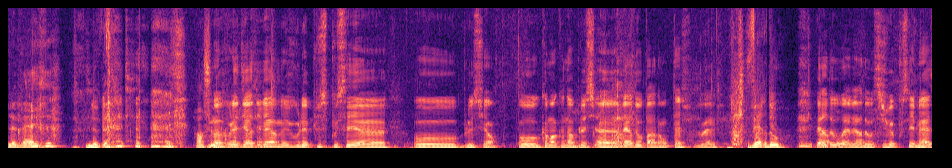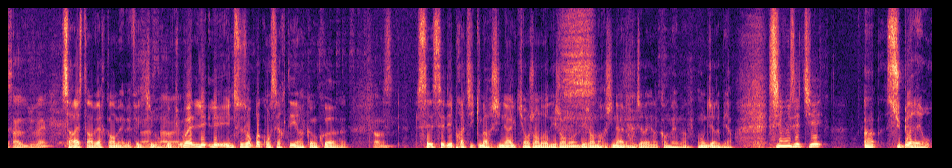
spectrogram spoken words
Le vert. le vert. Non, Moi, je voulais dire du vert, mais je voulais plus pousser euh, au bleu cyan. Au, comment qu'on a bleu euh, Vert d'eau, pardon. Ouais. Vert d'eau. Vert d'eau, ouais, vert d'eau. Si je veux pousser, mais ça reste du vert. Ça reste un vert quand même, effectivement. Ouais, ça, Donc, ouais. ouais, les- les- ils ne se sont pas concertés, hein, comme quoi. euh, c'est des pratiques marginales qui engendrent des gens, des gens marginales, on dirait hein, quand même. hein, on dirait bien. Si vous étiez un super-héros.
